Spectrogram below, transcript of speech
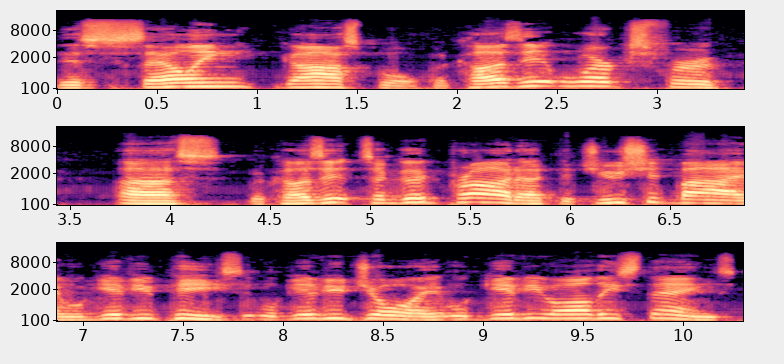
This selling gospel, because it works for us because it's a good product that you should buy. Will give you peace. It will give you joy. It will give you all these things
